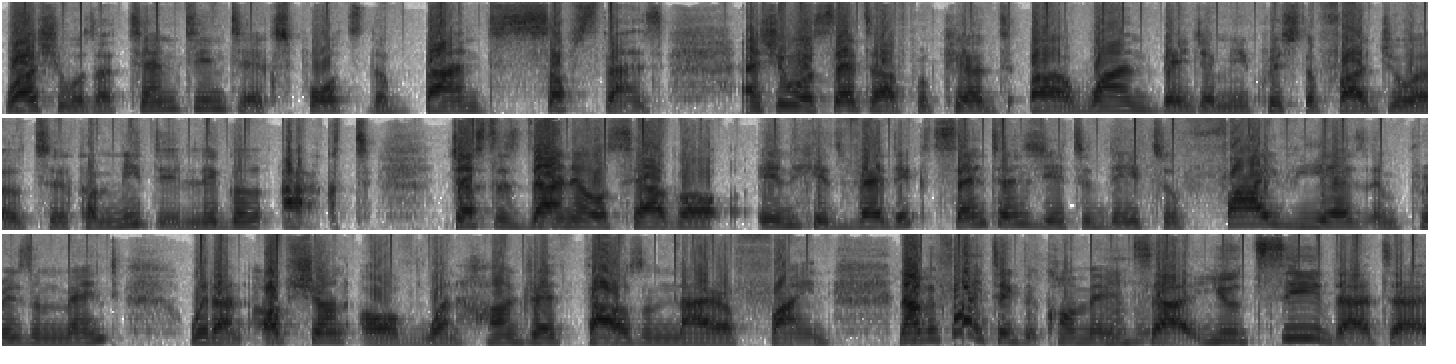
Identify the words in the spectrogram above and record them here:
while she was attempting to export the banned substance. And she was said to have procured uh, one Benjamin Christopher Joel to commit a legal act. Justice Daniel Osiagor, in his verdict, sentenced yesterday to five years imprisonment with an option of 100,000 naira fine. Now, before I take the comments, mm -hmm. uh, you'd see that uh,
